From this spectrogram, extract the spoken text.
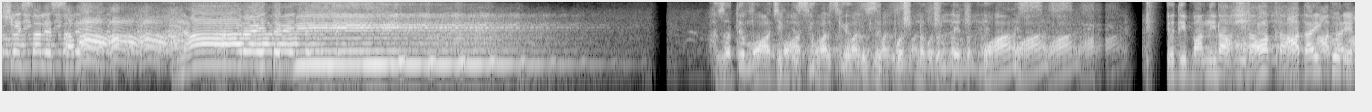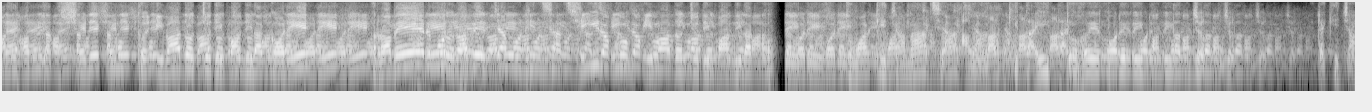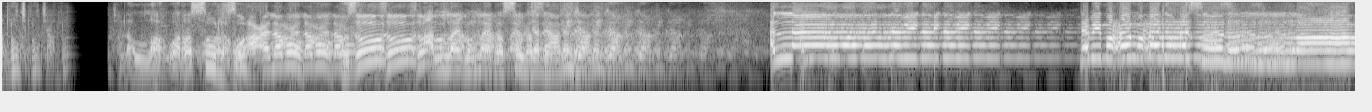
کی সালে সভা নারায় তকবীর حضرت মুয়াজ ইবনে کے حضرت پوشنک করলেন মুয়াজ যদি বান্দা হক আদায় করে নেয়, অর্থাৎ শিরক মুক্ত ইবাদত যদি বান্দা করে, রবের রবের যেমন ইচ্ছা সেই রকম ইবাদত যদি বান্দা করে, তোমার কি জানা আছে আল্লাহর কি দায়িত্ব হয়ে পড়ে ওই বান্দার জন্য? এটা কি জানো? আল্লাহ ওয়া রাসূলুহু আ'লামু। হুজুর, আল্লাহ এবং তার রাসূল জানে, আমি জানি। আল্লাহ নবী। নবী মুহাম্মদ রাসূলুল্লাহ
